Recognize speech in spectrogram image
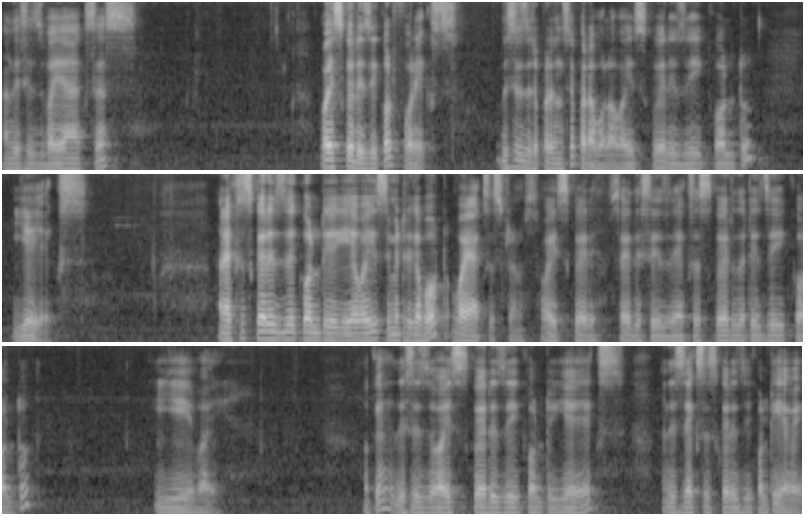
and this is y axis. Y square is equal 4x. This is represents a parabola. Y square is equal to ax. And x square is equal to ay is symmetric about y axis friends. Y square say this is x square that is equal to ay. Okay this is y square is equal to ax and this is x square is equal to ay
